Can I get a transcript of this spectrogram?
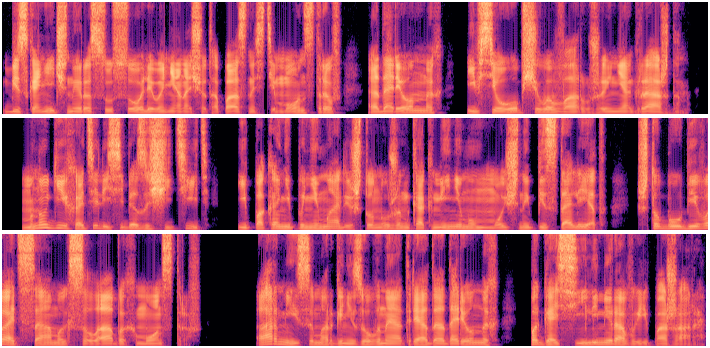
бесконечные рассусоливания насчет опасности монстров, одаренных и всеобщего вооружения граждан. Многие хотели себя защитить и пока не понимали, что нужен как минимум мощный пистолет, чтобы убивать самых слабых монстров. Армии и самоорганизованные отряды одаренных погасили мировые пожары.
